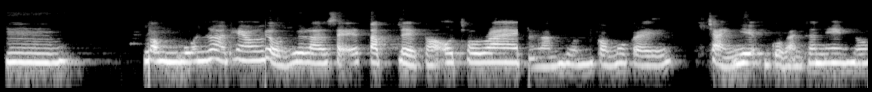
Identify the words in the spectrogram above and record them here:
Ừ. mong muốn là theo kiểu như là sẽ tập để có auto ride là muốn có một cái trải nghiệm của bản thân em thôi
